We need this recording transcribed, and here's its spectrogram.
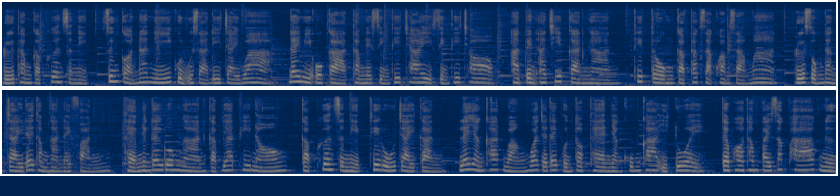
หรือทำกับเพื่อนสนิท ซึ่งก่อนหน้านี้คุณอุตสาห์ดีใจว่า ได้มีโอกาสทำในสิ่งที่ใช่สิ่งที่ชอบ อาจเป็นอาชีพการงาน ที่ตรงกับทักษะความสามารถ หรือสมดังใจได้ทำงานในฝัน แถมยังได้ร่วมงานกับญาติพี่น้อง กับเพื่อนสนิทที่รู้ใจกัน และยังคาดหวังว่าจะได้ผลตอบแทนอย่างคุ้มค่าอีกด้วย แต่พอทำไปสักพักหนึ่ง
